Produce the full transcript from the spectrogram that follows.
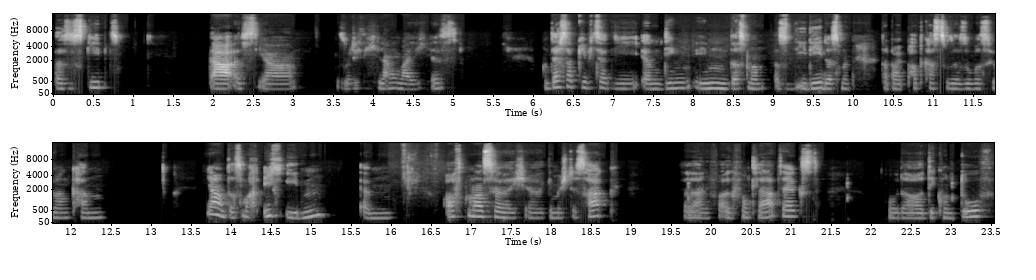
das es gibt, da es ja so richtig langweilig ist. Und deshalb gibt es ja die ähm, Dinge eben, dass man, also die Idee, dass man dabei Podcasts oder sowas hören kann. Ja, und das mache ich eben. Ähm, oftmals höre ich äh, gemischtes Hack, äh, eine Folge von Klartext oder Dick und Doof.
